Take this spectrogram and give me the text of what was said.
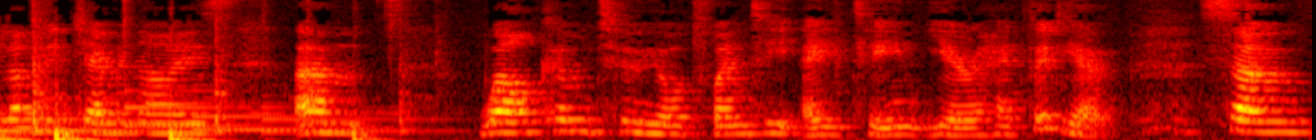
Lovely Geminis, um, welcome to your 2018 year ahead video. So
